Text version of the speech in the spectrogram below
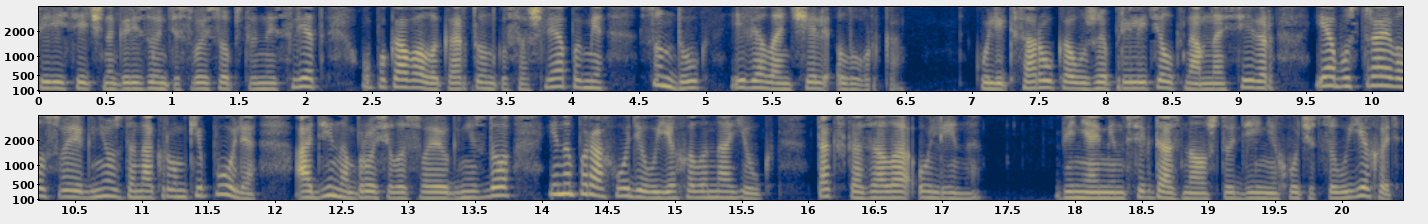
пересечь на горизонте свой собственный след, упаковала картонку со шляпами, сундук и виолончель лорка. Кулик Сорока уже прилетел к нам на север и обустраивал свои гнезда на кромке поля, а Дина бросила свое гнездо и на пароходе уехала на юг, так сказала Олина. Вениамин всегда знал, что Дине хочется уехать,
